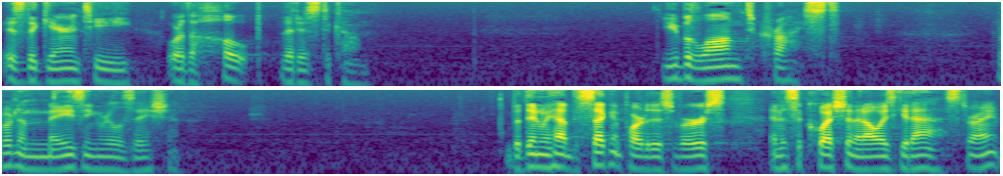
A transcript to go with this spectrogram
is the guarantee or the hope that is to come. You belong to Christ. What an amazing realization. But then we have the second part of this verse, and it's a question that I always get asked, right?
